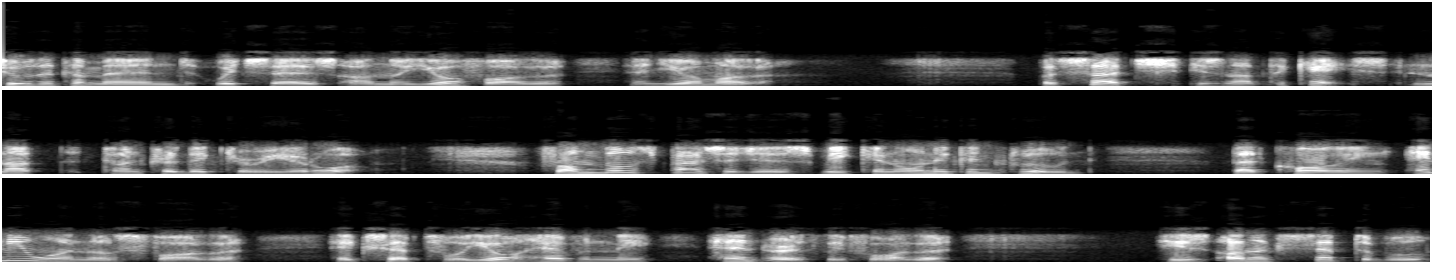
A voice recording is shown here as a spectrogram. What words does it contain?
to the command which says, Honor your father and your mother. But such is not the case, not contradictory at all. From those passages, we can only conclude that calling anyone else father, except for your heavenly and earthly father, is unacceptable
